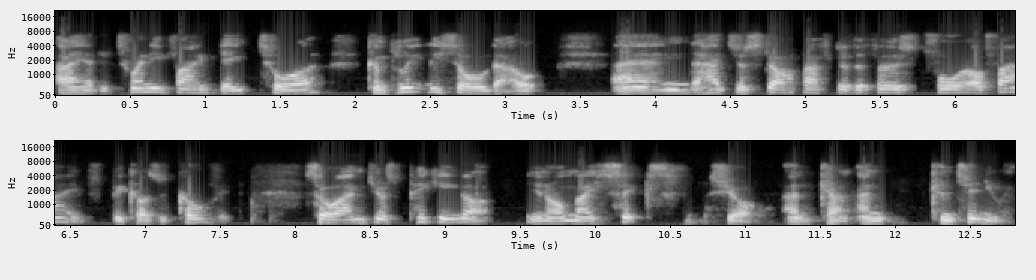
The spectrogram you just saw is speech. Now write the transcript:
I had a 25 date tour, completely sold out, and had to stop after the first four or five because of COVID. So I'm just picking up, you know, my sixth show and and continuing.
